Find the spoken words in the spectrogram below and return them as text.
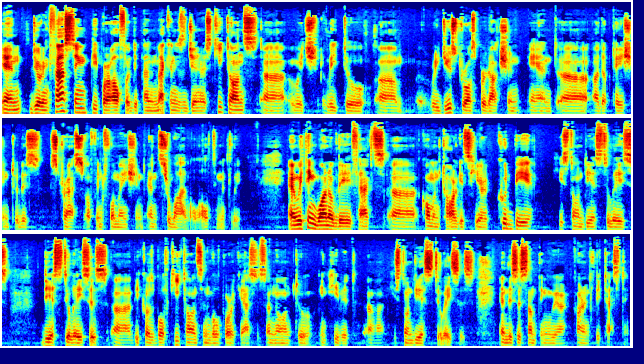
And during fasting, PPAR alpha dependent mechanisms generate ketones, uh, which lead to um, reduced ROS production and uh, adaptation to this stress of inflammation and survival ultimately. And we think one of the effects, uh, common targets here, could be histone deacetylase, deacetylases uh, because both ketones and valproic acids are known to inhibit uh, histone deacetylases. And this is something we are currently testing.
